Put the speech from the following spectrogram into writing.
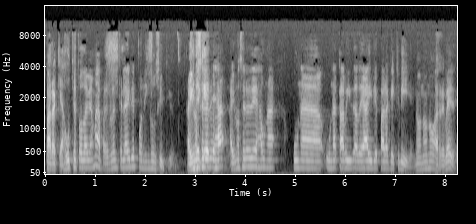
para que ajuste todavía más, para que no le entre el aire por ningún sitio. Ahí no ¿De se le deja, ahí no se le deja una, una, una cavidad de aire para que críe. No, no, no, al revés.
